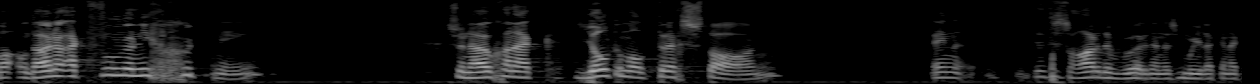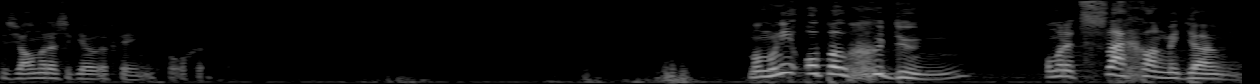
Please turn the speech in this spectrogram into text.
Maar onthou nou ek voel nou nie goed nie. So nou gaan ek heeltemal terug staan. En dit is harde woorde en is moeilik en ek is jammer as ek jou offend volgens. Maar moenie ophou goed doen omdat dit sleg gaan met jou nie.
